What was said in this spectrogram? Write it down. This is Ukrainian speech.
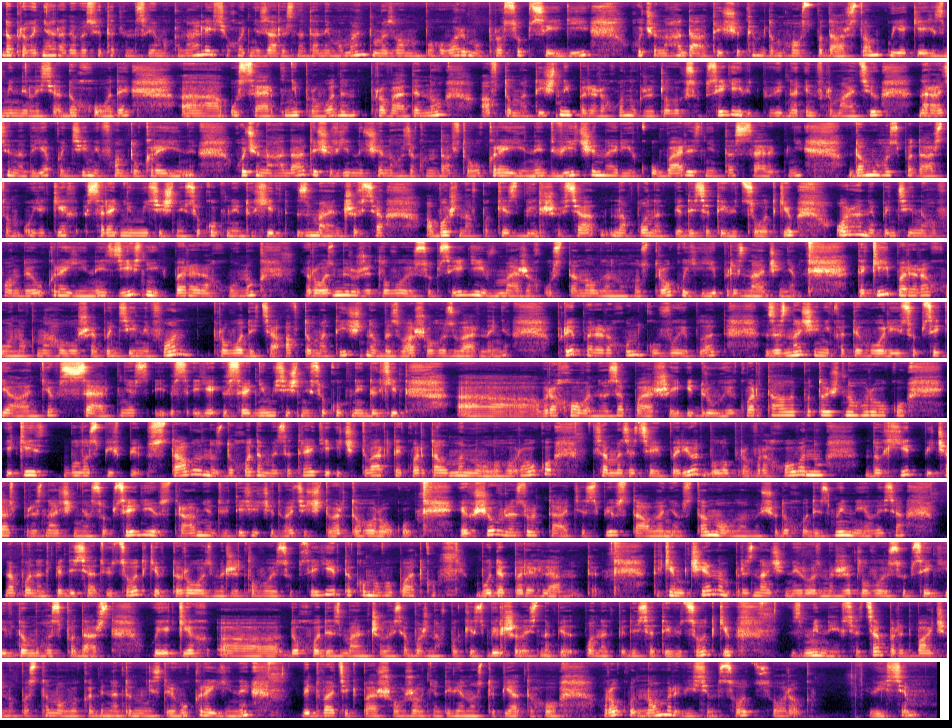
Доброго дня, рада вас вітати на своєму каналі. Сьогодні, зараз на даний момент, ми з вами поговоримо про субсидії. Хочу нагадати, що тим домогосподарствам, у яких змінилися доходи, е, у серпні проведено автоматичний перерахунок житлових субсидій. Відповідну інформацію наразі надає Пенсійний фонд України. Хочу нагадати, що згідно чинного законодавства України двічі на рік у березні та серпні домогосподарствам, у яких середньомісячний сукупний дохід зменшився або ж навпаки збільшився на понад 50%, органи Пенсійного фонду України здійснюють перерахунок розміру житлової субсидії в межах установленого строку її призначення. Такий перерахунок, наголошує Пенсійний фонд, проводиться автоматично без вашого звернення. При перерахунку виплат зазначені категорії субсидіантів з серпня с- с- сукупний дохід а, враховано за перший і другий квартали поточного року, який було співставлено з доходами за третій і четвертий квартал минулого року. Саме за цей період було про- враховано дохід під час призначення субсидії з травня 2024 року. Якщо в результаті співставлення встановлено, що доходи змінилися на понад 50%, то розмір житлової субсидії в такому випадку буде переглянути. Таким чином, призначений розмір житлової субсидії в домогосподарств, у яких доходи зменшились або ж навпаки збільшились на понад 50%, змінився. Це передбачено постановою Кабінету міністрів України від 21 жовтня 1995 року номер 848.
